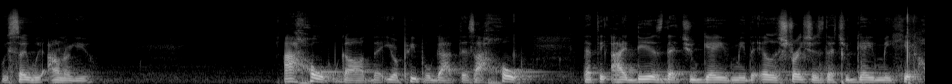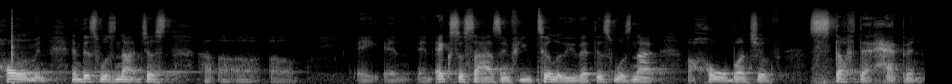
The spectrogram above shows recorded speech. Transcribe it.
We say we honor you. I hope, God, that your people got this. I hope that the ideas that you gave me, the illustrations that you gave me hit home. And, and this was not just uh, uh, uh, a, an, an exercise in futility, that this was not a whole bunch of stuff that happened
